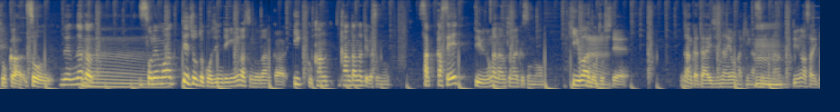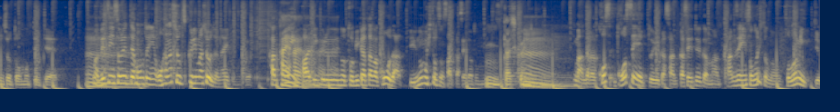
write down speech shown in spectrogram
とかそう。でなんかかそれもあってちょっと個人的にはそのなんか一個かん簡単なっていうかその作家性っていうのがなんとなくそのキーワードとしてなんか大事なような気がするなっていうのは最近ちょっと思っていて、まあ、別にそれって本当にお話を作りましょうじゃないと思うんですよ。かっこいいパーティクルの飛び方はこうだっていうのも一つの作家性だと思うんうん、ですよ。確かに、うん。まあだから個性個性というか作家性というかまあ完全にその人の好みって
